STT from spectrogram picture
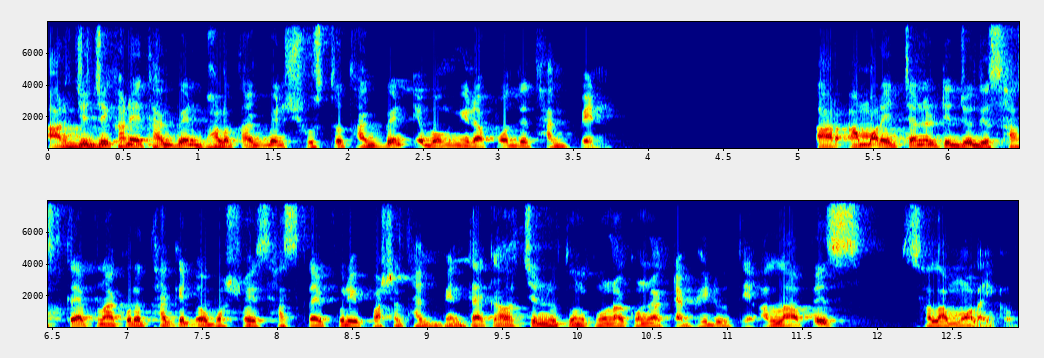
আর যে যেখানে থাকবেন, ভালো থাকবেন, সুস্থ থাকবেন এবং নিরাপদে থাকবেন। আর আমার এই চ্যানেলটি যদি সাবস্ক্রাইব না করে থাকেন, অবশ্যই সাবস্ক্রাইব করে পাশে থাকবেন। দেখা হচ্ছে নতুন কোনো কোনো একটা ভিডিওতে। আল্লাহ হাফেজ। সালামু আলাইকুম।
